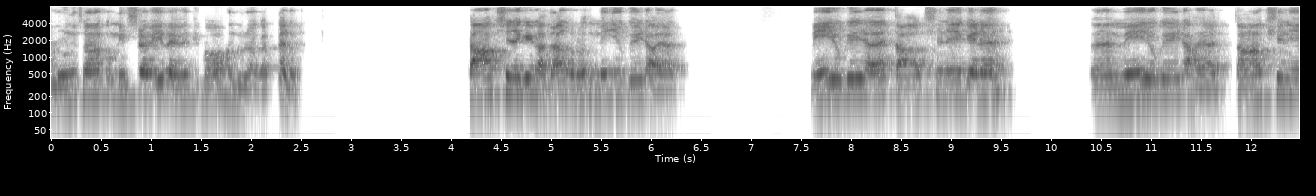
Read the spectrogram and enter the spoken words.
ලුණු සමග මිශ්‍ර වී පැවති බව හඳුනාගත්තලු. තාක්ෂණයකින් කතා කරොත් මේ යුගයට අයත් මේ යුගයට අයත් තාක්ෂණය ගැන මේ යුගයට අයත් තාක්ෂණය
